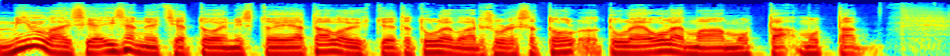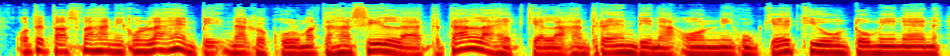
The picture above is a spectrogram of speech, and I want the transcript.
Millaisia isännöitsijätoimistoja ja taloyhtiöitä tulevaisuudessa to- tulee olemaan, mutta, mutta otetaan vähän niin kuin lähempi näkökulma tähän sillä, että tällä hetkellähän trendinä on niin kuin ketjuuntuminen –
